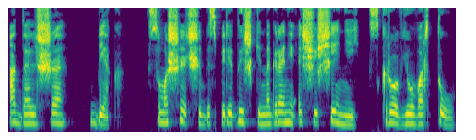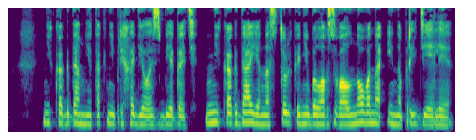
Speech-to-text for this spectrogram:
А дальше бег. Сумасшедший, без передышки, на грани ощущений, с кровью во рту. Никогда мне так не приходилось бегать. Никогда я настолько не была взволнована и на пределе.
